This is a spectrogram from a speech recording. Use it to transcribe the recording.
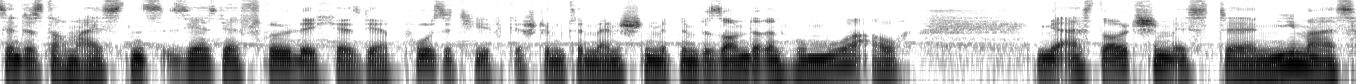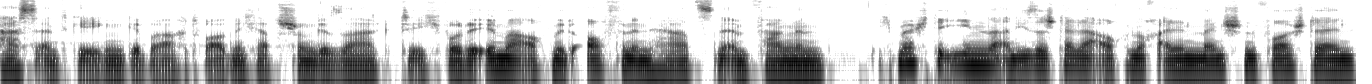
sind es doch meistens sehr, sehr fröhliche, sehr positiv gestimmte Menschen mit einem besonderen Humor auch. Mir als Deutschem ist äh, niemals Hass entgegengebracht worden. Ich habe schon gesagt. Ich wurde immer auch mit offenen Herzen empfangen. Ich möchte Ihnen an dieser Stelle auch noch einen Menschen vorstellen,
